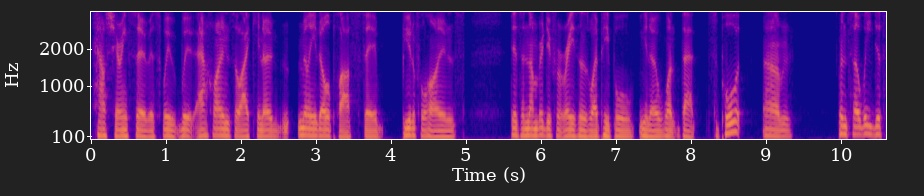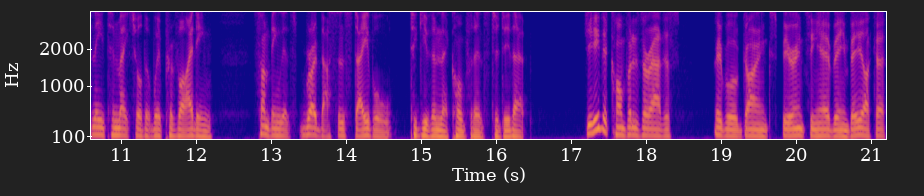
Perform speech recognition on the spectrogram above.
house sharing service. We, we our homes are like, you know, million dollar plus. They're beautiful homes. There's a number of different reasons why people, you know, want that support. Um, and so we just need to make sure that we're providing something that's robust and stable to give them that confidence to do that. Do you think the confidence around just people who are going experiencing Airbnb? Like a,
